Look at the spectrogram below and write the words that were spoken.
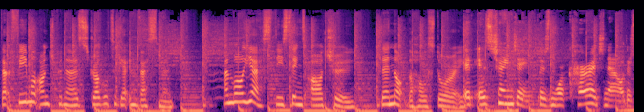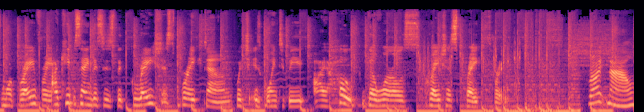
That female entrepreneurs struggle to get investment. And while, yes, these things are true, they're not the whole story. It is changing. There's more courage now, there's more bravery. I keep saying this is the greatest breakdown, which is going to be, I hope, the world's greatest breakthrough. Right now,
